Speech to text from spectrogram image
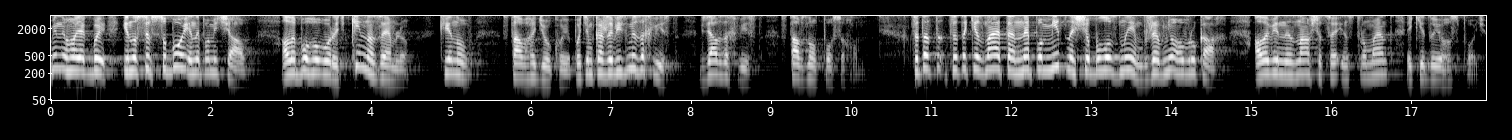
Він його якби і носив з собою, і не помічав. Але Бог говорить: кинь на землю, кинув, став гадюкою. Потім каже: візьми за хвіст, взяв за хвіст, став знов посохом. Це, це таке, знаєте, непомітне, що було з ним вже в нього в руках. Але він не знав, що це інструмент, який дає Господь.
